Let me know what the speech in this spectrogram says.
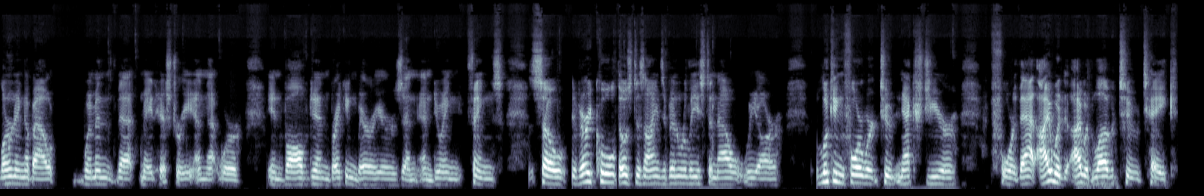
learning about women that made history and that were involved in breaking barriers and, and doing things. So, very cool. Those designs have been released, and now we are looking forward to next year. For that. I would I would love to take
